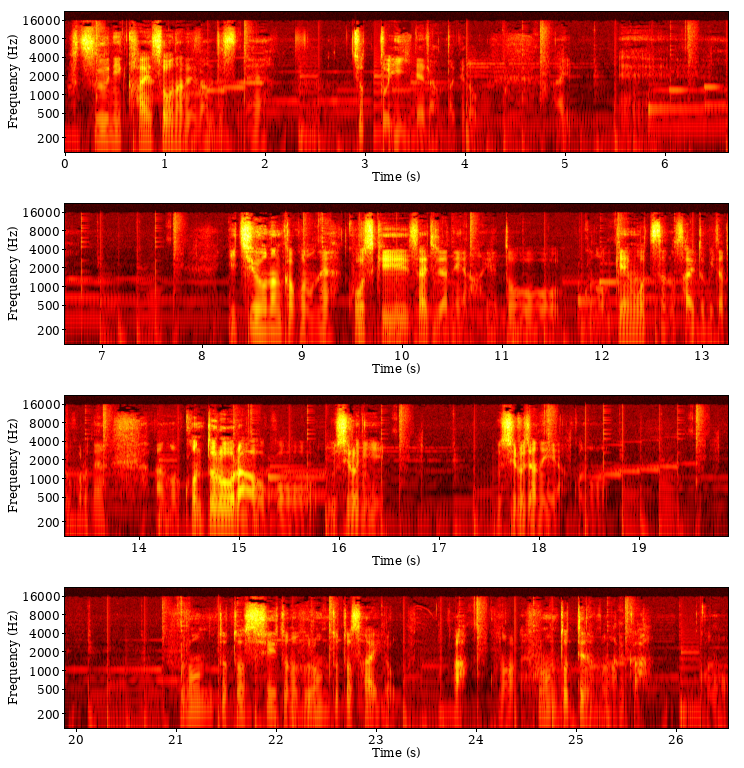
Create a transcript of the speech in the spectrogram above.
普通に買えそうな値段ですね。ちょっといい値段だけど。はい。一応なんかこのね、公式サイトじゃねえや、えっ、ー、と、このゲームウォッチさんのサイト見たところね、あの、コントローラーをこう、後ろに、後ろじゃねえや、この、フロントとシートのフロントとサイド。あ、この、フロントっていうのはこのあれか。この、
